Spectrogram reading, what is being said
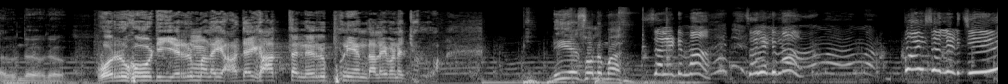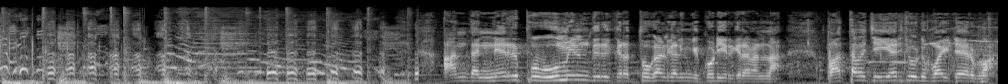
அது வந்து ஒரு கோடி எருமலை அடைகாத்த நெருப்புன்னு என் தலைவனை சொல்லுவான். நீயே சொல்லுமா? சொல்லட்டுமா? சொல்லட்டுமா? போய் சொல்லிடுச்சு. அந்த நெருப்பு உமிழ்ந்து இருக்கிற துகள்கள் இங்க கூடியிருக்கிறவன்லாம். பத்த வச்சு எரிச்சு விட்டு போயிட்டே இருப்பான்.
